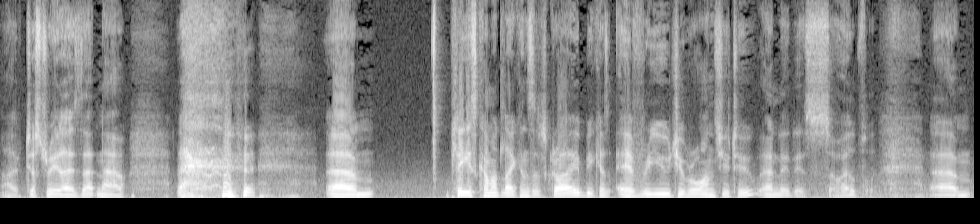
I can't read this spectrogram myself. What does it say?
I've just realised that now. um, please comment, like, and subscribe because every YouTuber wants you to, and it is so helpful. Um,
